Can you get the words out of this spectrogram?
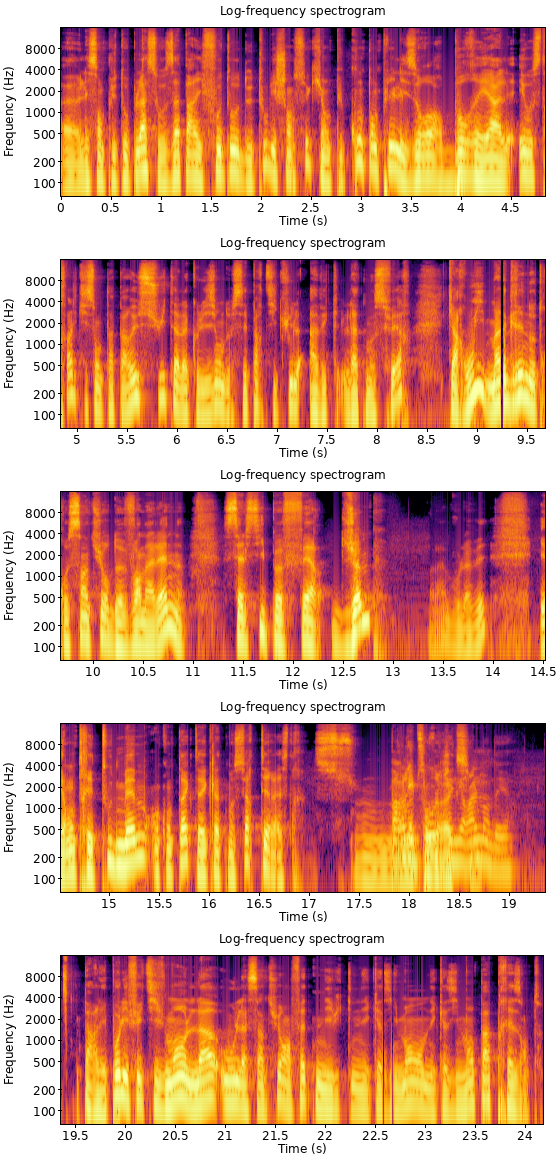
euh, laissant plutôt place aux appareils photo de tous les chanceux qui ont pu contempler les aurores boréales et australes qui sont apparues suite à la collision de ces particules avec l'atmosphère. Car oui, malgré notre ceinture de Van Allen, celles-ci peuvent faire jump, voilà, vous l'avez, et entrer tout de même en contact avec l'atmosphère terrestre. par les pôles généralement d'ailleurs. Par les pôles, effectivement, là où la ceinture en fait n'est quasiment n'est quasiment pas présente.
